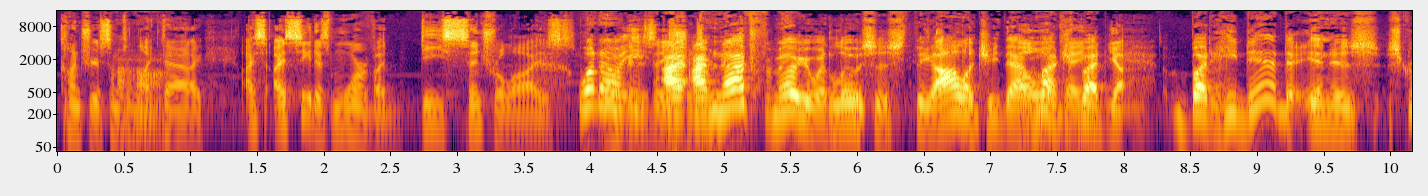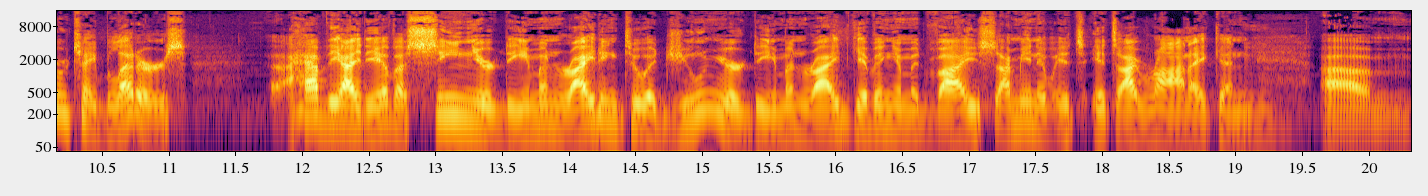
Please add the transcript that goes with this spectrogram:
country or something uh-huh. like that. I, I, I, see it as more of a decentralized well, no, organization. I, am not familiar with Lewis's theology that oh, much, okay. but but he did in his Screwtape letters have the idea of a senior demon writing to a junior demon, right, giving him advice. I mean, it, it's it's ironic and. Mm-hmm. Um,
